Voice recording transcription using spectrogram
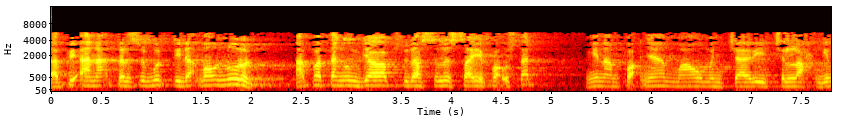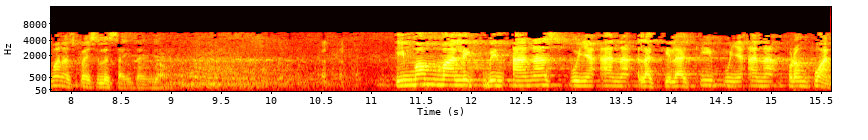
tapi anak tersebut tidak mau nurut? Apa tanggung jawab sudah selesai Pak Ustadz ini nampaknya mau mencari celah. Gimana supaya selesai tanya jawab? Imam Malik bin Anas punya anak laki-laki, punya anak perempuan.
